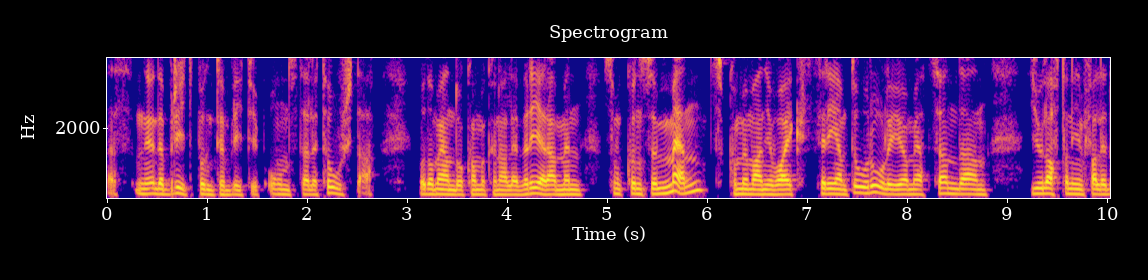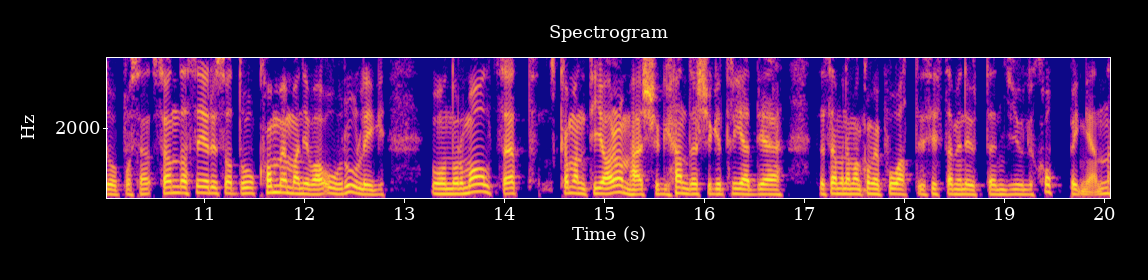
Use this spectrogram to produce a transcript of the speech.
alltså, när brytpunkten blir typ onsdag eller torsdag. Och de ändå kommer kunna leverera. Men som konsument kommer man ju vara extremt orolig i och med att söndagen, julafton infaller då på söndag säger du så att då kommer man ju vara orolig. Och normalt sett kan man inte göra de här 22-23 december när man kommer på att i sista minuten julshoppingen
